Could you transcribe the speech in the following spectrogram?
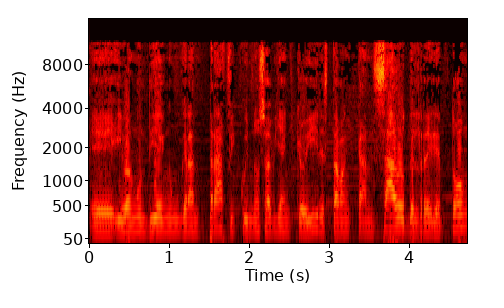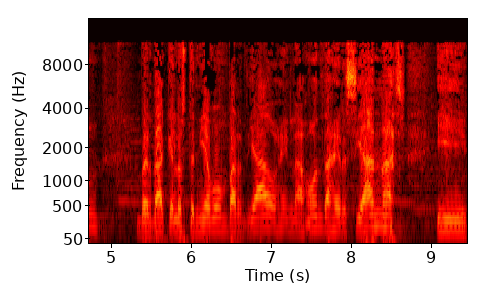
eh, iban un día en un gran tráfico y no sabían qué oír, estaban cansados del reggaetón, ¿verdad? Que los tenía bombardeados en las ondas hercianas y,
